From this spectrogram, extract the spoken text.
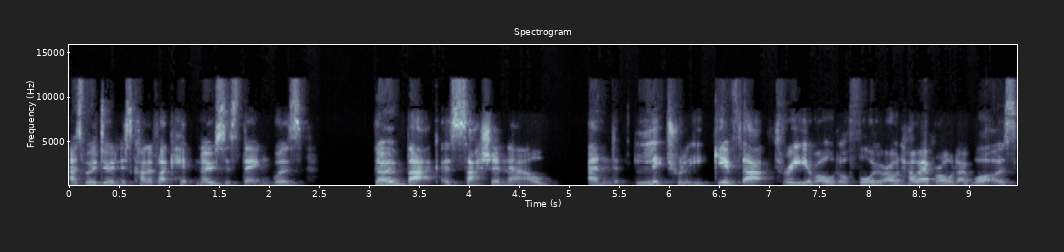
as we were doing this kind of like hypnosis thing was go back as sasha now and literally give that three year old or four year old however old i was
